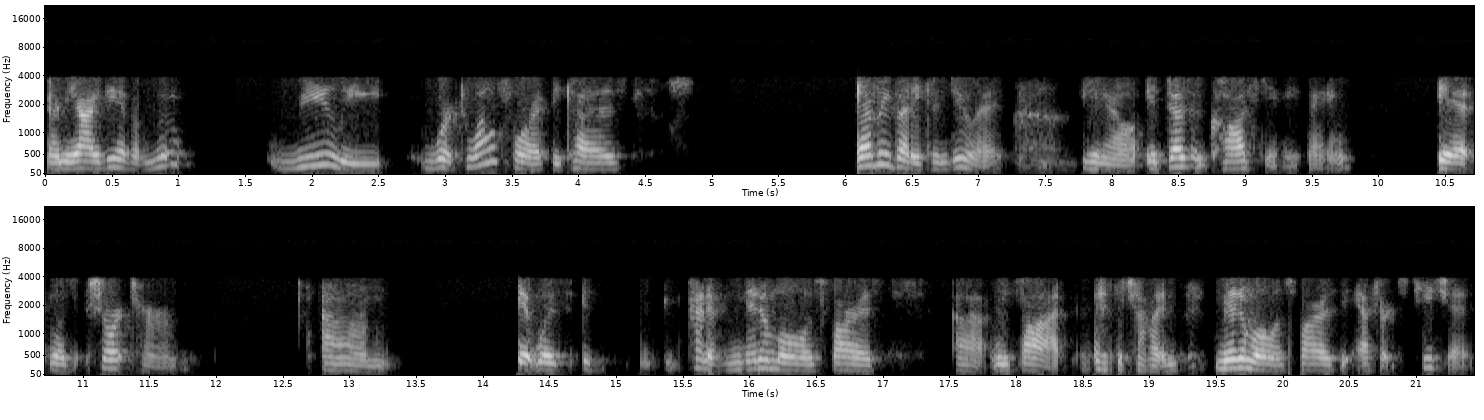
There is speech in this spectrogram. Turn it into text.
and the idea of a MOOC really worked well for it because everybody can do it. You know, it doesn't cost anything. It was short term. Um, it was kind of minimal as far as uh, we thought at the time, minimal as far as the effort to teach it,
